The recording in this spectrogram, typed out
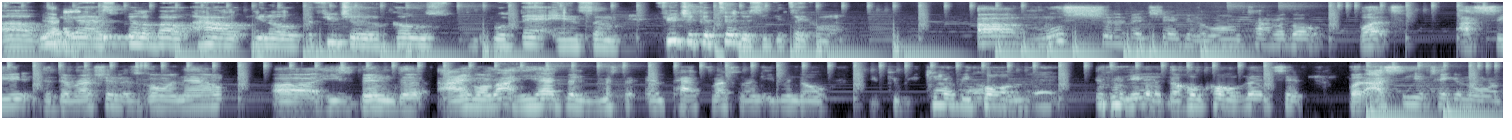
Uh, what do you guys feel about how you know the future goes with that and some future contenders he could take on? Uh, Moose should have been champion a long time ago, but I see it. The direction is going now. Uh, he's been the. I ain't gonna lie. He has been Mr. Impact Wrestling, even though you, you can't be called. yeah, the whole shit. But I see him taking on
